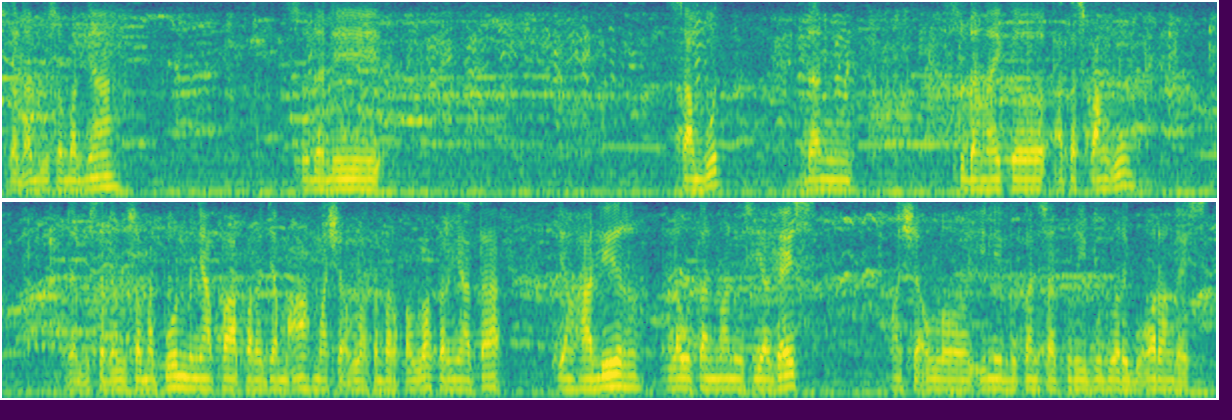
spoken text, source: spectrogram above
Ustadz Abdul Somadnya. Sudah disambut dan sudah naik ke atas panggung. Dan Ustadz Abdul Somad pun menyapa para jamaah Masya Allah Tabarakallah. Ternyata yang hadir lautan manusia guys. Masya Allah ini bukan 1000-2000 orang guys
